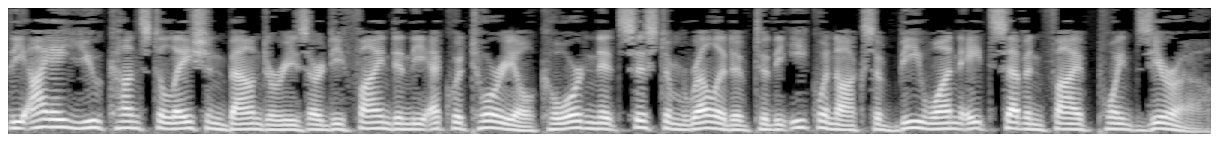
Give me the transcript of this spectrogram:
The IAU constellation boundaries are defined in the equatorial coordinate system relative to the equinox of B 1875.0.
